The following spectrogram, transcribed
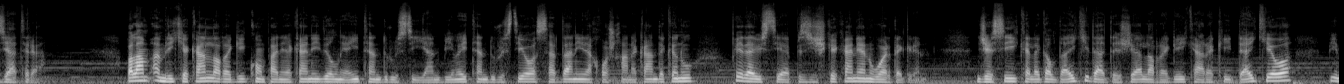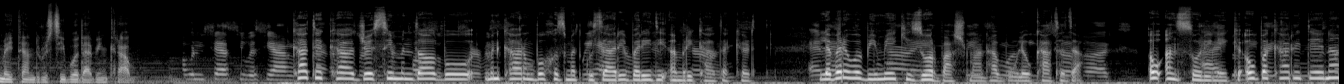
زیاترە. بەڵام ئەمریکییەکان لە ڕێگەی کۆمپانیاکانی دڵنیایی تەندروستی یان بیمەی تەندروستییەوە سەردانی نەخۆشخانەکان دەکەن و پێداویستییە پزیشکییەکانیان وەردەگرن. جێسی کە لەگەڵ دایکیدا دەژیا لە ڕێگەی کارەکەی دایکییەوە بیمەی تەندروستی بۆ دابین کرابوو. کاتێک کە جێسی منداڵ بوو، من کارم بۆ خزمەتگوزاری بەریدی ئەمریکا دەکرد. لەبەرئەوە بیمەیەکی زۆر باشمان هەبوو لەو کاتەدا. ئەو ئەنسۆلینەی کە ئەو بەکاریدەێنا،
